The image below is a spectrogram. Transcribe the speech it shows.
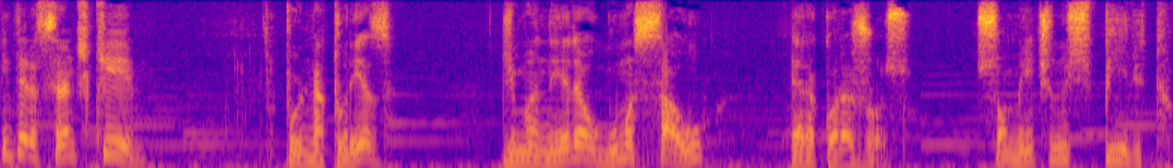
Interessante que, por natureza, de maneira alguma Saul era corajoso. Somente no espírito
